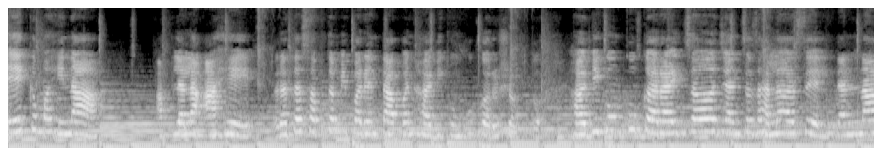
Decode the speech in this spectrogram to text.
एक महिना आपल्याला आहे. रथसप्तमी पर्यंत आपण हळदी कुंकू करू शकतो. हळदी कुंकू करायचं ज्यांचं झालं असेल त्यांना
